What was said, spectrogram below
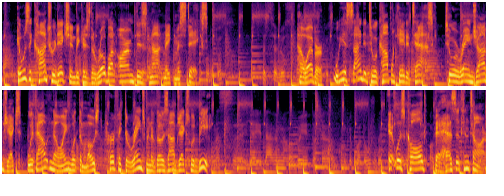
darbą. It was a contradiction because the robot arm does not make mistakes. However, we assigned it to a complicated task to arrange objects without knowing what the most perfect arrangement of those objects would be. It was called the hesitant arm.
